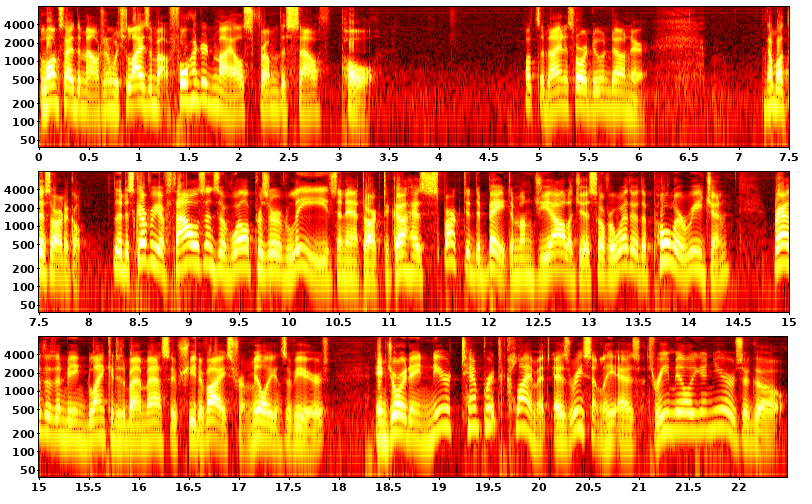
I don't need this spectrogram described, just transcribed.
alongside the mountain, which lies about 400 miles from the South Pole. What's a dinosaur doing down there? How about this article? The discovery of thousands of well-preserved leaves in Antarctica has sparked a debate among geologists over whether the polar region, rather than being blanketed by a massive sheet of ice for millions of years, enjoyed a near-temperate climate as recently as 3 million years ago.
